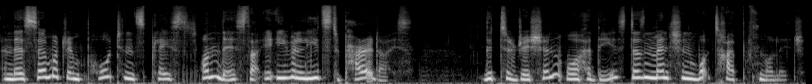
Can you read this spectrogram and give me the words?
and there's so much importance placed on this that it even leads to paradise. The tradition or hadith doesn't mention what type of knowledge,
